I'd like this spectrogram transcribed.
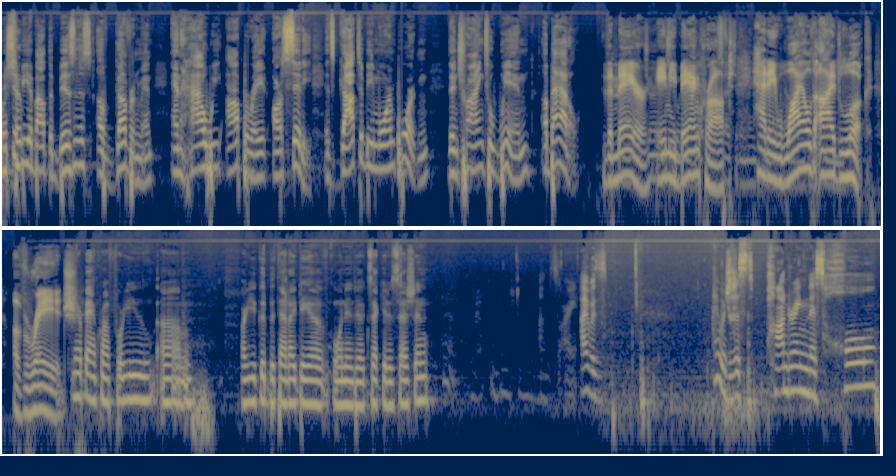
It should be about the business of government and how we operate our city. It's got to be more important than trying to win a battle. The mayor, Amy Bancroft, had a wild eyed look of rage. Mayor Bancroft, were you, um, are you good with that idea of going into executive session? I'm sorry, I was, I was just pondering this whole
